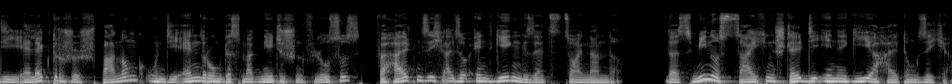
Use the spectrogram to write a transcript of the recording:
Die elektrische Spannung und die Änderung des magnetischen Flusses verhalten sich also entgegengesetzt zueinander. Das Minuszeichen stellt die Energieerhaltung sicher.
